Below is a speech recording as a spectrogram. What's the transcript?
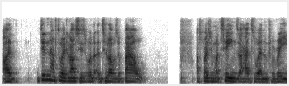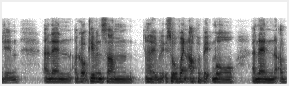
I didn't have to wear glasses until I was about, I suppose, in my teens. I had to wear them for reading, and then I got given some. And it sort of went up a bit more, and then I've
